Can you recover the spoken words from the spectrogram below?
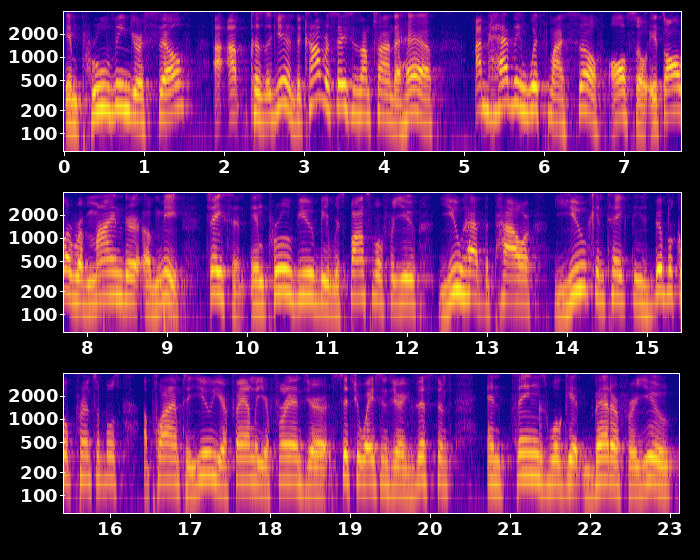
improving yourself? Because again, the conversations I'm trying to have, I'm having with myself also. It's all a reminder of me. Jason, improve you, be responsible for you. You have the power. You can take these biblical principles, apply them to you, your family, your friends, your situations, your existence, and things will get better for you.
